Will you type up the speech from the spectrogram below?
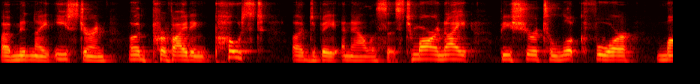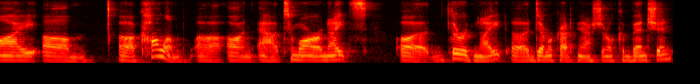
uh, midnight Eastern, uh, providing post debate analysis. Tomorrow night, be sure to look for my um, column on tomorrow night's third night, Democratic National Convention.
